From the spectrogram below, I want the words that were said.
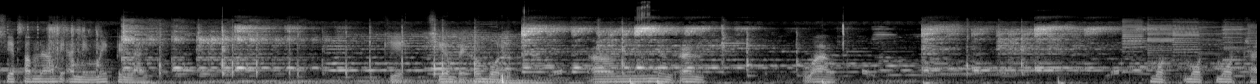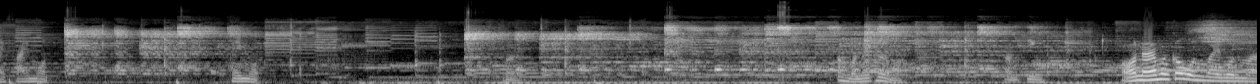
เสียปั๊มน้ำไปอันหนึ่งไม่เป็นไร โอเค เชื่อมไปข้างบนเอาหนึ่งอัน ว่าง หมดหมดหมดสายไฟหมด ให้หมด เปิดอ้าวมันไม่เพิ่มเหรอถามจริง อ๋อ น้ำมันก็วนไปวนมา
